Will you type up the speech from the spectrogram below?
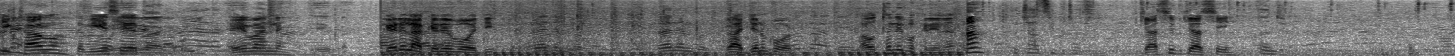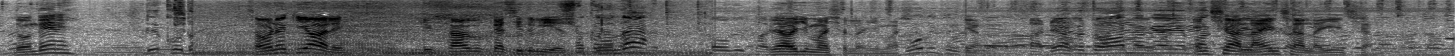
ਠੀਕ ਠਾਕ ਹੋ? ਤਬੀਅਤ ਸਿਹਤ? ਇਹ ਵਨ ਨੇ ਕਿਹੜੇ ਇਲਾਕੇ ਦੇ ਬੋਜ ਜੀ? ਰਾਜਨਪੁਰ। ਰਾਜਨਪੁਰ। ਆ ਉੱਥੋਂ ਦੇ ਬੱਕਰੇ ਨੇ 85 85 85 ਹਾਂਜੀ। ਦੋਂਦੇ ਨੇ? ਦੇਖੋ ਸੋਹਣੇ ਕੀ ਹਾਲ ਹੈ? ਠੀਕ ਠਾਕ ਕੈਸੀ ਤਬੀਅਤ? ਸ਼ੁਕਰ ਹੁੰਦਾ ਜੀ ਮਾਸ਼ਾਅੱਲਾ ਜੀ ਮਾਸ਼ਾਅੱਲਾ। ਸਾਡੇ ਹੱਕ ਦੁਆ ਮੰਗਿਆ ਇਹ ਇਨਸ਼ਾਅੱਲਾ ਇਨਸ਼ਾਅੱਲਾ ਜੀ ਇਨਸ਼ਾਅੱਲਾ।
